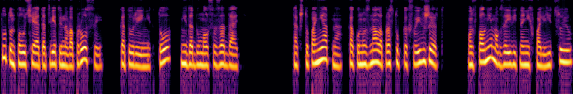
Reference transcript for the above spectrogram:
Тут он получает ответы на вопросы, которые никто не додумался задать. Так что понятно, как он узнал о проступках своих жертв. Он вполне мог заявить на них в полицию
